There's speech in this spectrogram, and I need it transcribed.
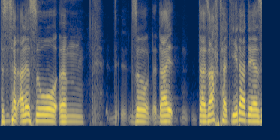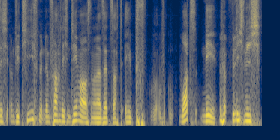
das ist halt alles so, ähm, so, da, da sagt halt jeder, der sich irgendwie tief mit einem fachlichen Thema auseinandersetzt, sagt, ey, pff, what? Nee, will ich nicht.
